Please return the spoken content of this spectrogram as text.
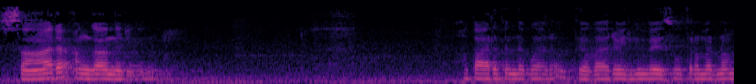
സാര അങ്കാന്നിരിക്കുന്നു അകാരത്തിന്റെ ത്യകാരം ഇരിക്കുമ്പോ ഈ സൂത്രം വരണം.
